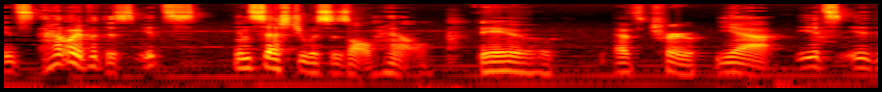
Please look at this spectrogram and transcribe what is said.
it's. How do I put this? It's incestuous as all hell. ew, that's true. Yeah, it's it,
